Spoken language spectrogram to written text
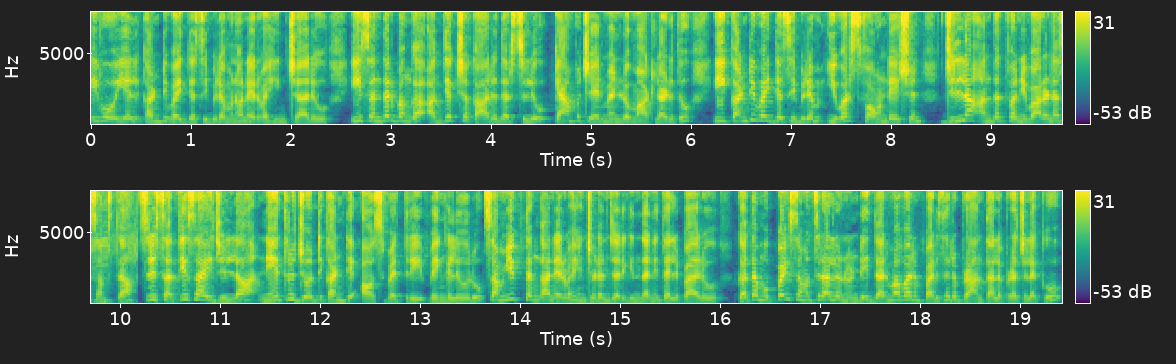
ఐఓఎల్ కంటి వైద్య శిబిరమును నిర్వహించారు. ఈ సందర్భంగా అధ్యక్ష కార్యదర్శులు క్యాంపు చైర్మన్లు మాట్లాడుతూ ఈ కంటి వైద్య శిబిరం యువర్స్ ఫౌండేషన్ జిల్లా అంధత్వ నివారణ సంస్థ శ్రీ సత్యసాయి జిల్లా నేత్రజ్యోతి కంటి ఆసుపత్రి బెంగళూరు సంయుక్తంగా నిర్వహించడం జరిగిందని తెలిపారు. గత ముప్పై సంవత్సరాల నుండి ధర్మవరం పరిసర ప్రాంతాల ప్రజలకు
